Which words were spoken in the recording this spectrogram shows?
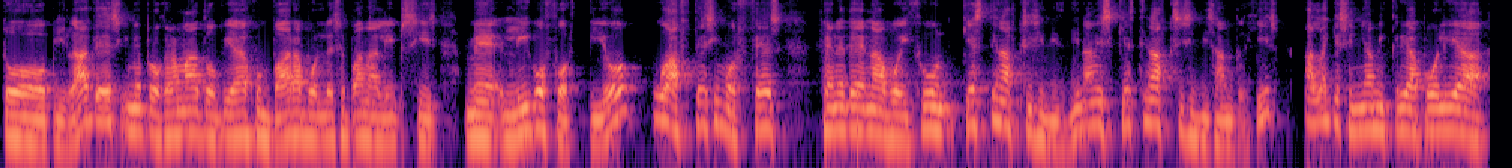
το πιλάτες ή με προγράμματα τα οποία έχουν πάρα πολλές επαναλήψεις με λίγο φορτίο, που αυτές οι μορφές φαίνεται να βοηθούν και στην αύξηση της δύναμης και στην αύξηση της αντοχής, αλλά και σε μια μικρή απώλεια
